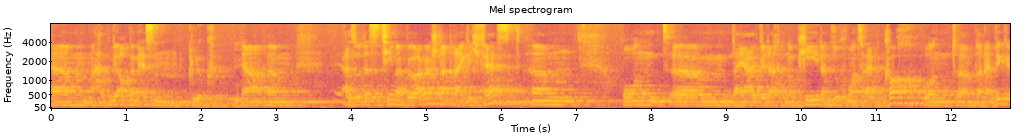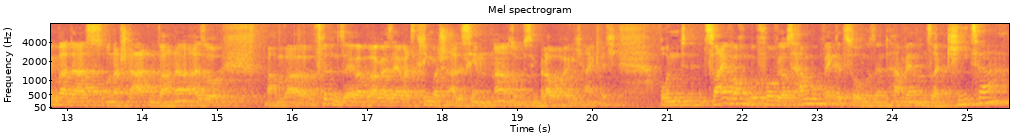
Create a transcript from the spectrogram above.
ähm, hatten wir auch beim Essen Glück. Ja? Ähm, also das Thema Burger stand eigentlich fest. Ähm, Und ähm, naja, wir dachten, okay, dann suchen wir uns halt einen Koch und ähm, dann entwickeln wir das und dann starten wir. Ne? Also machen wir Fritten selber, Burger selber, das kriegen wir schon alles hin. Ne? So ein bisschen blauäugig eigentlich. Und zwei Wochen bevor wir aus Hamburg weggezogen sind, haben wir in unserer Kita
